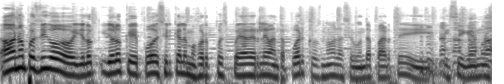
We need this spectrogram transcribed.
Ah, no, pues digo, yo lo, yo lo que puedo decir que a lo mejor pues puede haber levantapuercos, ¿no? La segunda parte y, y seguimos.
